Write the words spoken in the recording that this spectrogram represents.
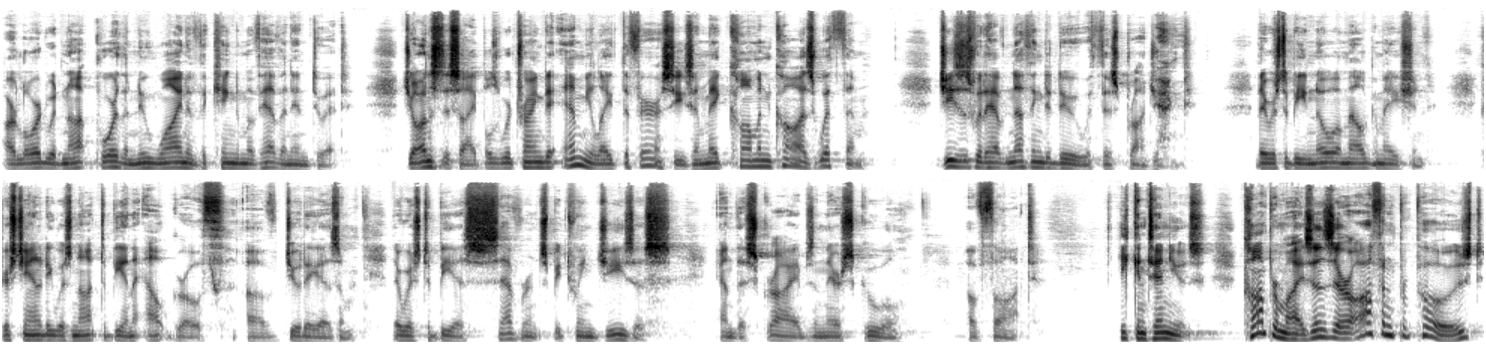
Our Lord would not pour the new wine of the kingdom of heaven into it. John's disciples were trying to emulate the Pharisees and make common cause with them. Jesus would have nothing to do with this project. There was to be no amalgamation. Christianity was not to be an outgrowth of Judaism. There was to be a severance between Jesus and the scribes and their school of thought. He continues Compromises are often proposed,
